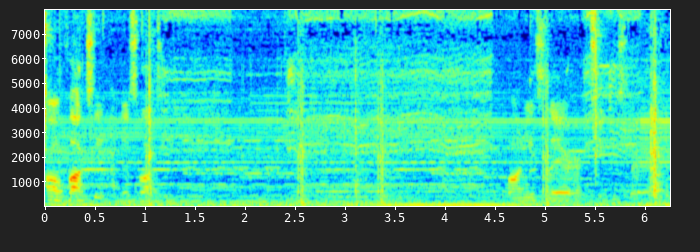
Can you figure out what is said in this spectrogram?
Oh, Foxy. There's Foxy. Bonnie's there, Chica's there.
